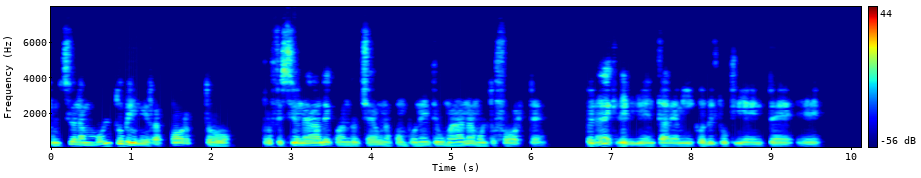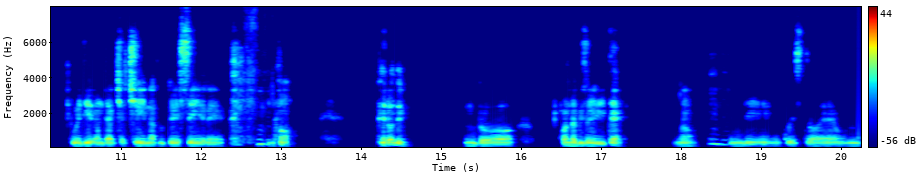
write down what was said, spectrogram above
funziona molto bene il rapporto professionale quando c'è una componente umana molto forte poi non è che devi diventare amico del tuo cliente e, come dire, andarci a cena tutte le sere, no? Però devi, quando, quando ha bisogno di te, no? Mm-hmm. Quindi questo è un,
